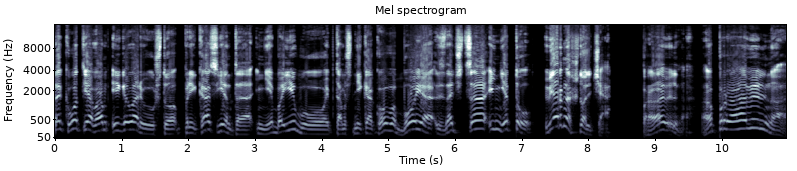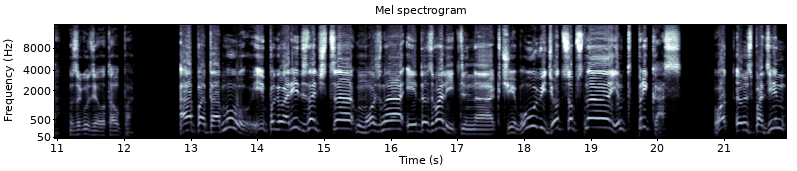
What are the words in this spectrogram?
Так вот я вам и говорю, что приказ Ента не боевой, потому что никакого боя, значится, и нету. Верно, что ли, ча? Правильно, а правильно, загудела толпа. А потому и поговорить, значится, можно и дозволительно, к чему ведет, собственно, этот приказ. Вот господин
